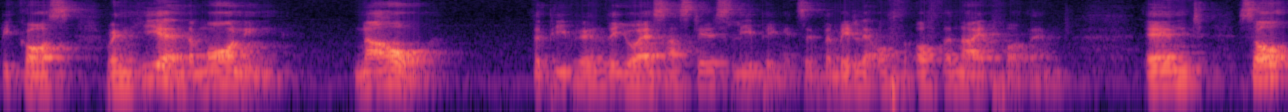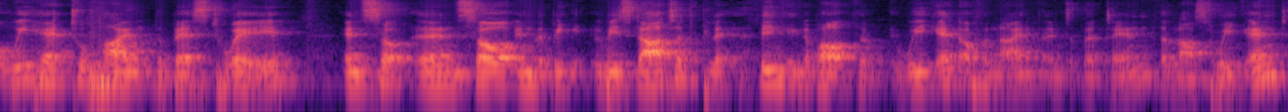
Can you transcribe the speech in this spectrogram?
because when here in the morning, now, the people in the US are still sleeping. It's in the middle of, of the night for them. And so we had to find the best way. And so, and so in the we started thinking about the weekend of the 9th and the 10th, the last weekend.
